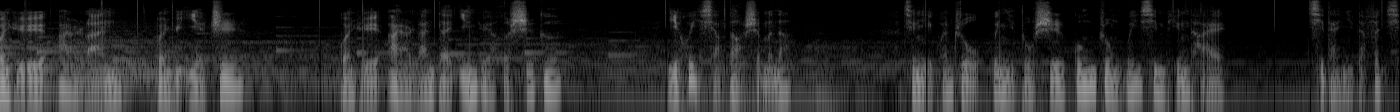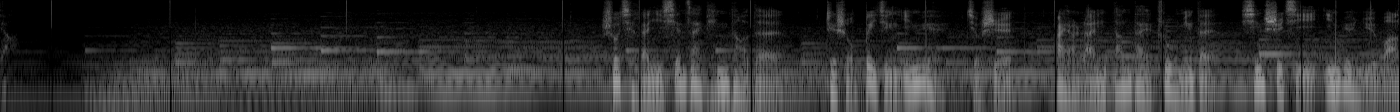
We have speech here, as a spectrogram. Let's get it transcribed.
关于爱尔兰，关于叶芝，关于爱尔兰的音乐和诗歌，你会想到什么呢？请你关注“为你读诗”公众微信平台，期待你的分享。说起来，你现在听到的这首背景音乐，就是爱尔兰当代著名的新世纪音乐女王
